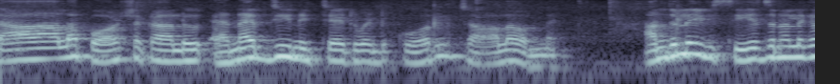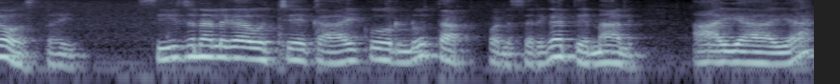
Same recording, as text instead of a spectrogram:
చాలా పోషకాలు ఎనర్జీని ఇచ్చేటువంటి కూరలు చాలా ఉన్నాయి. అందులో ఇవి సీజనల్గా వస్తాయి. సీజనల్గా వచ్చే కాయకూరలు తప్పనిసరిగా తినాలి. ఆయా ఆయా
